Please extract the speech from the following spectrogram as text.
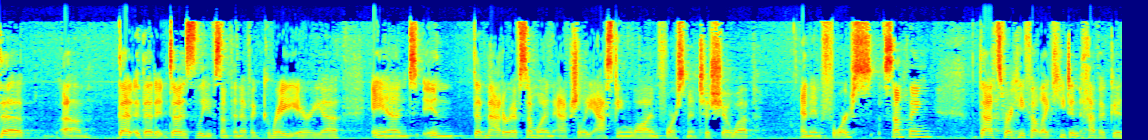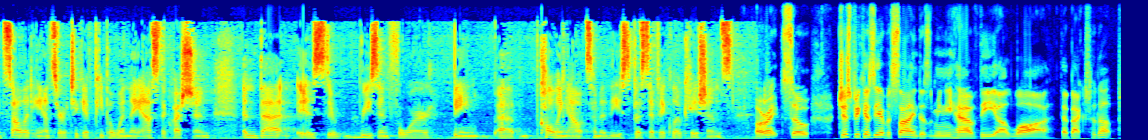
the, um, that, that it does leave something of a gray area, and in the matter of someone actually asking law enforcement to show up and enforce something, that's where he felt like he didn't have a good solid answer to give people when they asked the question, and that is the reason for being uh, calling out some of these specific locations. All right. So just because you have a sign doesn't mean you have the uh, law that backs it up.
